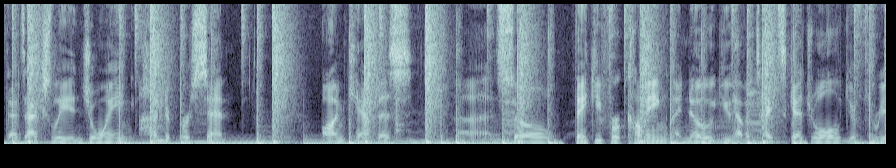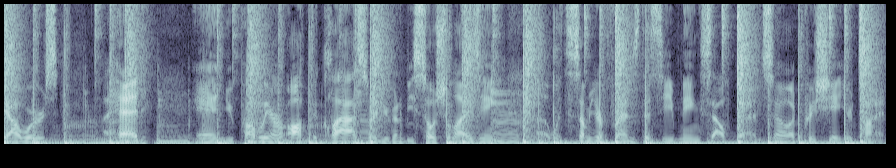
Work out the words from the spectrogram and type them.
that's actually enjoying 100% on campus. Uh, so thank you for coming. I know you have a tight schedule. You're three hours ahead, and you probably are off to class or you're going to be socializing uh, with some of your friends this evening, South Bend. So I appreciate your time.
